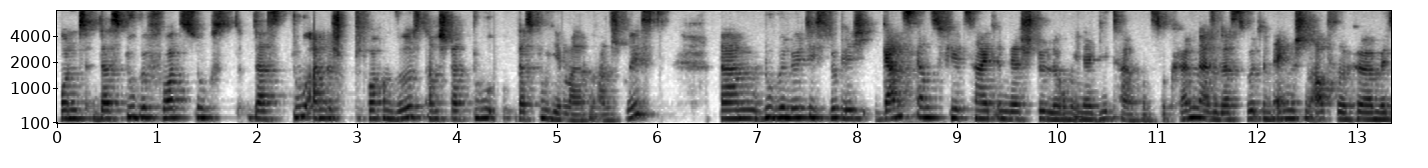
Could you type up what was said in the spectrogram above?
und dass du bevorzugst, dass du angesprochen wirst, anstatt du, dass du jemanden ansprichst. Ähm, du benötigst wirklich ganz, ganz viel Zeit in der Stille, um Energie tanken zu können. Also das wird im Englischen auch The Hermit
